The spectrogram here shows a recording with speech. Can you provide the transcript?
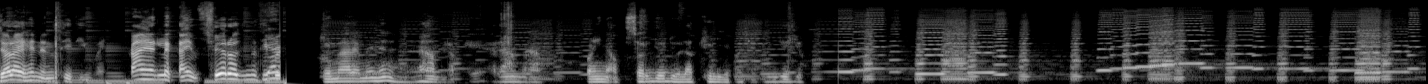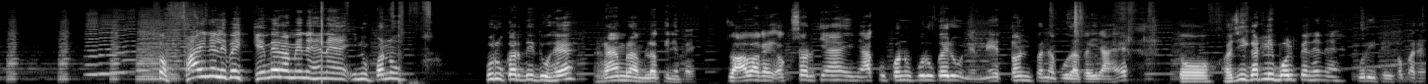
જરાય હે ને નથી થયું ભાઈ. કાંઈ એટલે કાંઈ ફેર જ નથી કેમેરામેન હે ને રામ લખે રામ રામ. પણ એના અક્ષર જોજો લખી લે પછી તમે જોજો તો ફાઇનલી ભાઈ કેમેરામેન હે એનું પન્નું પૂરું કરી દીધું હે. રામ રામ લખીને ભાઈ. જો આવા કઈ અક્ષર ત્યાં એને આખું પન્નું પૂરું કર્યું ને મેં ત્રણ પન્ના પૂરા કર્યા હે. તો હજી કેટલી બોલ પેન હે ને પૂરી થઈ ખબર હે?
